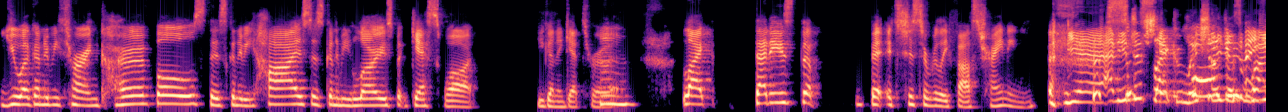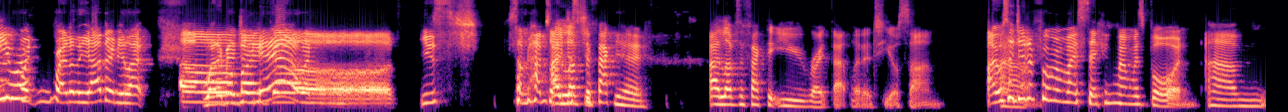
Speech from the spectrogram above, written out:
You are going to be throwing curveballs. There's going to be highs, there's going to be lows, but guess what? You're going to get through mm. it. Hmm. Like, that is the but it's just a really fast training. Yeah, and you just like literally just one foot in front of the other, and you're like, oh, "What am I doing now?" And you sometimes I, I love the fact. Yeah, I love the fact that you wrote that letter to your son. I also um, did it for when my second one was born. Um,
